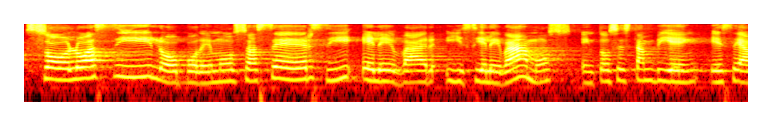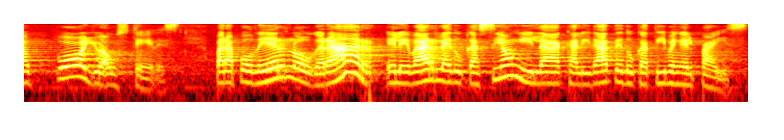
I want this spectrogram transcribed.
solo así lo podemos hacer si elevar y si elevamos entonces también ese apoyo a ustedes para poder lograr elevar la educación y la calidad educativa en el país.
